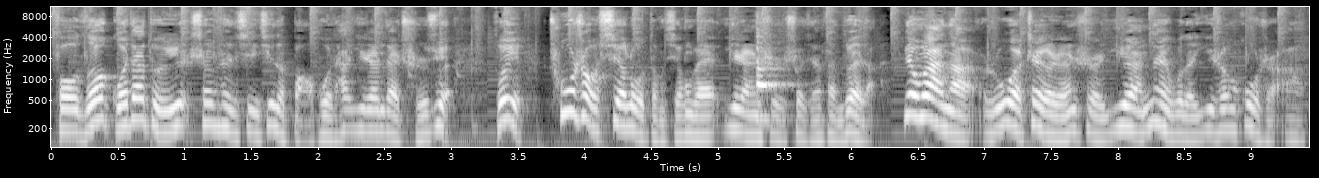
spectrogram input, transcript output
否则国家对于身份信息的保护它依然在持续，所以出售、泄露等行为依然是涉嫌犯罪的。另外呢，如果这个人是医院内部的医生、护士啊，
